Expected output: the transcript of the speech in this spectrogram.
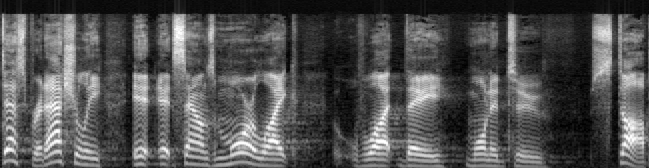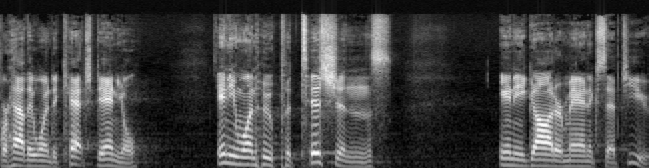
desperate. Actually, it, it sounds more like what they wanted to stop or how they wanted to catch Daniel. Anyone who petitions any God or man except you.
